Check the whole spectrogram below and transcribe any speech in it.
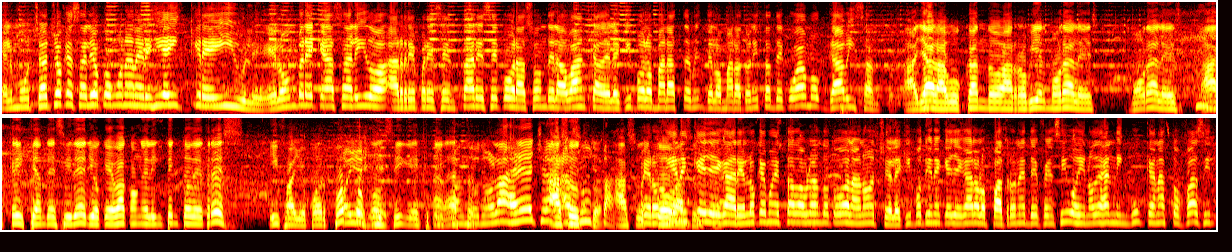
El muchacho que salió con una energía increíble, el hombre que ha salido a representar ese corazón de la banca del equipo de los, de los maratonistas de Coamo, Gaby Santos. Ayala buscando a Robiel Morales. Morales a Cristian Desiderio que va con el intento de tres y falló por poco. Oye, consigue y canasto. cuando no las echa, asusta. asustó, Pero tienen asustó. que llegar, es lo que hemos estado hablando toda la noche. El equipo tiene que llegar a los patrones defensivos y no dejar ningún canasto fácil,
